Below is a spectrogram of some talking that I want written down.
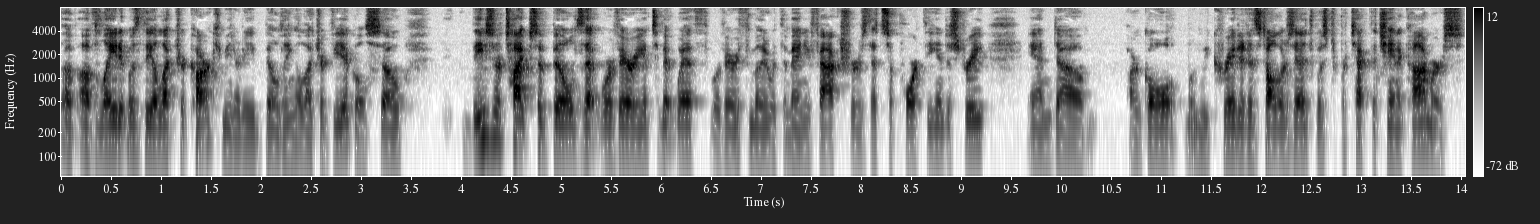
uh of late, it was the electric car community building electric vehicles. So these are types of builds that we're very intimate with. We're very familiar with the manufacturers that support the industry. And uh, our goal when we created Installers Edge was to protect the chain of commerce.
